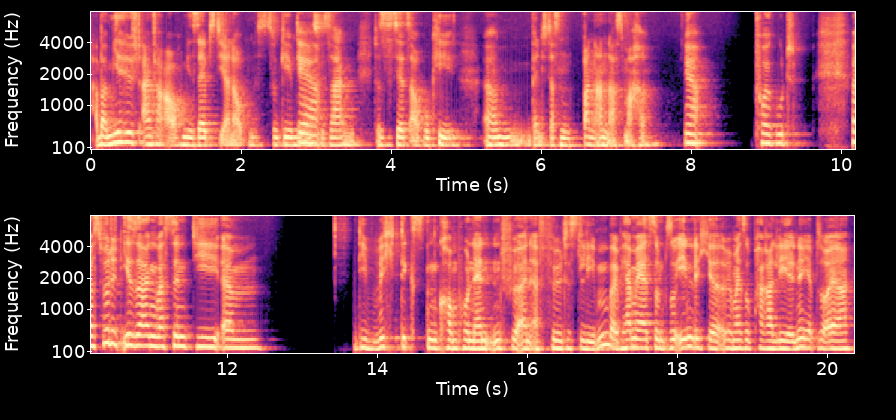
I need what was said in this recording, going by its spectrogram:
Aber mir hilft einfach auch, mir selbst die Erlaubnis zu geben Ja. und zu sagen, das ist jetzt auch okay, ähm, wenn ich das ein- wann anders mache. Ja, voll gut. Was würdet ihr sagen, was sind die, ähm, die wichtigsten Komponenten für ein erfülltes Leben? Weil wir haben ja jetzt so, so ähnliche, wir haben ja so parallel, ne? Ihr habt so euer,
